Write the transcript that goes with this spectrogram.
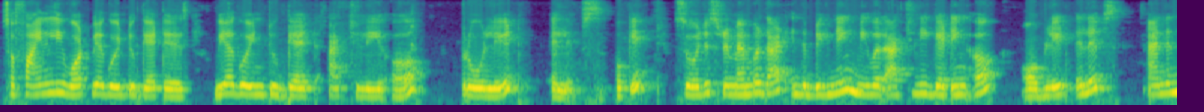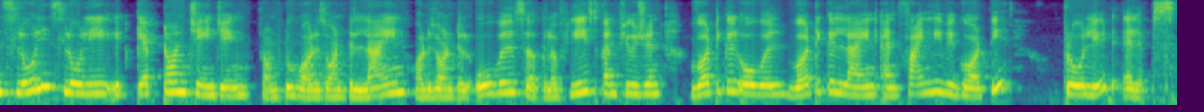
So finally what we are going to get is we are going to get actually a prolate ellipse. Okay. So just remember that in the beginning we were actually getting a oblate ellipse and then slowly slowly it kept on changing from to horizontal line horizontal oval circle of least confusion vertical oval vertical line and finally we got the prolate ellipse.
